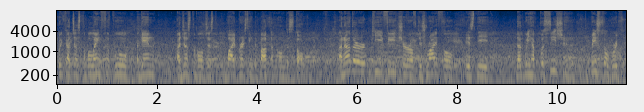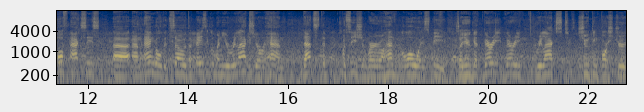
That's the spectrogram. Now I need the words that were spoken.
quick adjustable length of pull, again adjustable just by pressing the button on the stock. Another key feature of this rifle is the that we have positioned the pistol grip off axis uh, and angled it so that basically when you relax your hand, that's the position where your hand will always be. So you get very, very relaxed shooting posture,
